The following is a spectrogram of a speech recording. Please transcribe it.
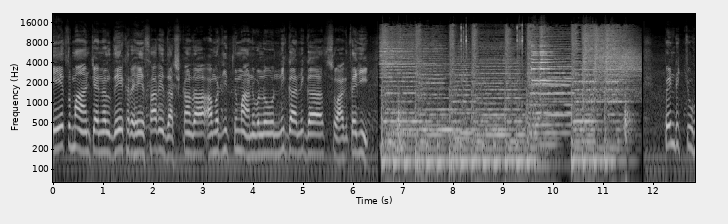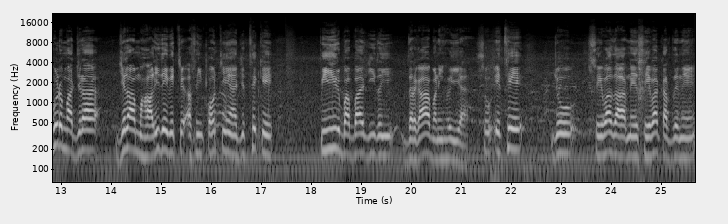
ਇਹ ਧਮਾਨ ਚੈਨਲ ਦੇਖ ਰਹੇ ਸਾਰੇ ਦਰਸ਼ਕਾਂ ਦਾ ਅਮਰਜੀਤ ਧਮਾਨ ਵੱਲੋਂ ਨਿੱਘਾ ਨਿੱਘਾ ਸਵਾਗਤ ਹੈ ਜੀ। ਪਿੰਡ ਚੂਹੜ ਮਾਜਰਾ ਜ਼ਿਲ੍ਹਾ ਮੋਹਾਲੀ ਦੇ ਵਿੱਚ ਅਸੀਂ ਪਹੁੰਚੇ ਹਾਂ, ਜਿੱਥੇ ਕਿ ਪੀਰ ਬਾਬਾ ਜੀ ਦੀ ਦਰਗਾਹ ਬਣੀ ਹੋਈ ਹੈ। ਸੋ ਇੱਥੇ ਜੋ ਸੇਵਾਦਾਰ ਨੇ, ਸੇਵਾ ਕਰਦੇ ਨੇ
